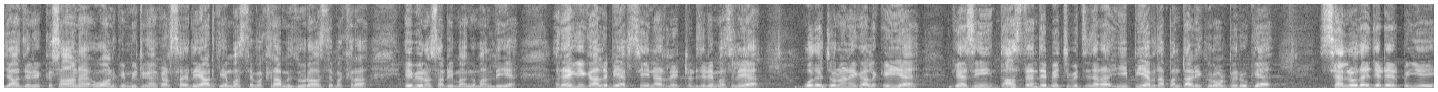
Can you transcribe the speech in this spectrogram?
ਜਾਂ ਜਿਹੜੇ ਕਿਸਾਨ ਹੈ, ਉਹ ਆਣ ਕੇ ਮੀਟਿੰਗਾਂ ਕਰ ਸਕਦੇ ਆੜਤੀਆਂ ਵਾਸਤੇ ਵੱਖਰਾ, ਮਜ਼ਦੂਰਾਂ ਵਾਸਤੇ ਵੱਖਰਾ। ਇਹ ਵੀ ਉਹਨਾਂ ਸਾਡੀ ਮੰਗ ਮੰਨ ਲਈ ਹੈ। ਰਹਿ ਗਈ ਗੱਲ ਵੀ ਐਫਸੀ ਨਾਲ ਰਿਲੇਟਡ ਜਿਹੜੇ ਮਸਲੇ ਆ, ਉਹਦੇ 'ਚ ਉਹਨਾਂ ਨੇ ਗੱਲ ਕਹੀ ਹੈ ਕਿ ਅਸੀਂ 10 ਦਿਨ ਦੇ ਵਿੱਚ ਵਿੱਚ ਜਿਹੜਾ ਈਪੀਐਫ ਦਾ 45 ਕਰੋੜ ਰੁਪਏ ਰੁਕਿਆ ਸੈਲੋ ਦੇ ਜਿਹੜੇ ਰੁਪਏ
